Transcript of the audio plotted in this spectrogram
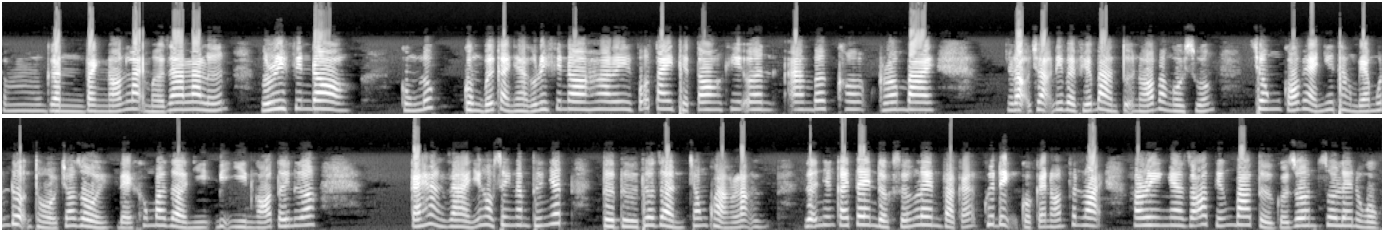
um, gần vành nón lại mở ra la lớn. Gryffindor. Cùng lúc cùng với cả nhà Gryffindor, Harry vỗ tay thiệt to khi ơn Amber Crombie lạo trạng đi về phía bàn tụi nó và ngồi xuống. Trông có vẻ như thằng bé muốn đượn thổ cho rồi để không bao giờ nhị, bị nhìn ngó tới nữa. Cái hàng dài những học sinh năm thứ nhất từ từ thưa dần trong khoảng lặng giữa những cái tên được sướng lên và các quyết định của cái nón phân loại. Harry nghe rõ tiếng bao tử của John sôi lên ủng ngục.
